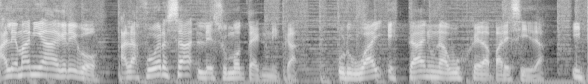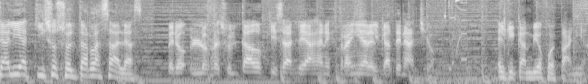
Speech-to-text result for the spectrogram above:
Alemania agregó, a la fuerza le sumó técnica. Uruguay está en una búsqueda parecida. Italia quiso soltar las alas, pero los resultados quizás le hagan extrañar el catenaccio. El que cambió fue España.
